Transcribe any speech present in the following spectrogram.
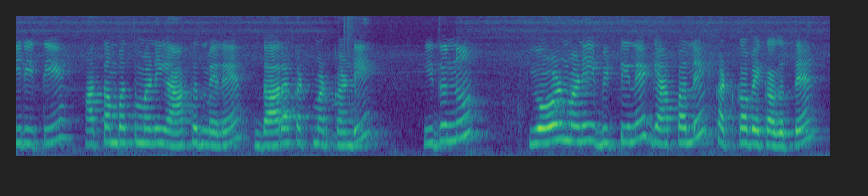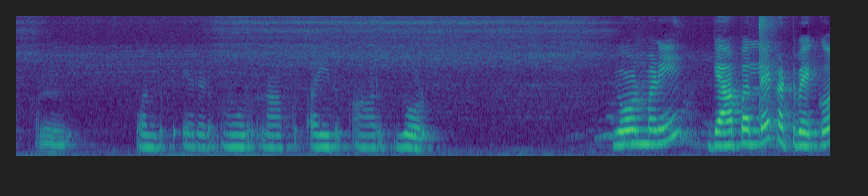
ಈ ರೀತಿ ಹತ್ತೊಂಬತ್ತು ಮಣಿಗೆ ಹಾಕಿದ್ಮೇಲೆ ದಾರ ಕಟ್ ಮಾಡ್ಕೊಂಡು ಇದನ್ನು ಏಳು ಮಣಿ ಬಿಟ್ಟಿನೇ ಗ್ಯಾಪಲ್ಲಿ ಕಟ್ಕೋಬೇಕಾಗುತ್ತೆ. ಒಂದು ಎರಡು ಮೂರು ನಾಲ್ಕು ಐದು ಆರು ಏಳು. ಏಳು ಮಣಿ ಗ್ಯಾಪಲ್ಲೇ ಕಟ್ಟಬೇಕು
